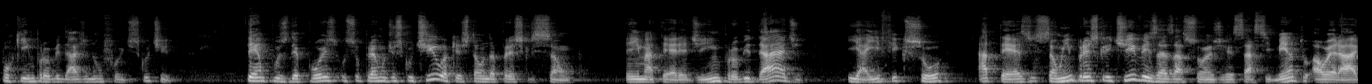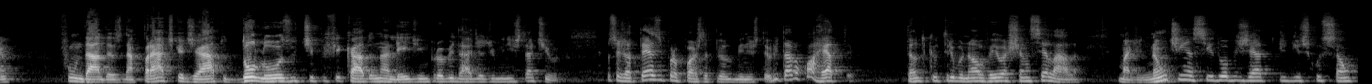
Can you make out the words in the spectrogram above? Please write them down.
porque improbidade não foi discutida. Tempos depois, o Supremo discutiu a questão da prescrição em matéria de improbidade, e aí fixou a tese: são imprescritíveis as ações de ressarcimento ao erário fundadas na prática de ato doloso tipificado na lei de improbidade administrativa. Ou seja, a tese proposta pelo ministro estava correta, tanto que o tribunal veio a chancelá-la, mas não tinha sido objeto de discussão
